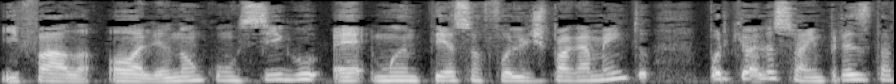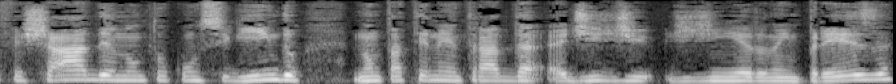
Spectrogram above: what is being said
e fala, olha, eu não consigo é, manter a sua folha de pagamento porque, olha só, a empresa está fechada, eu não estou conseguindo, não está tendo entrada de, de, de dinheiro na empresa,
